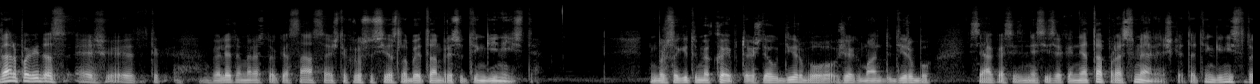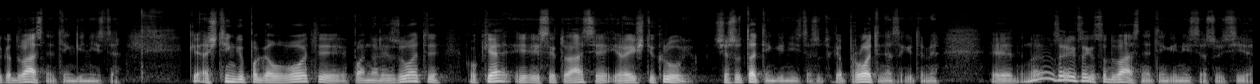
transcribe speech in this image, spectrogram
Dar pavydas, galėtume rasti tokią sąsą, iš tikrųjų susijęs labai tampriai su tinginystė. Dabar sakytume, kaip, tai aš daug dirbu, žiūrėk, man dirbu, sekasi, nesiseka, ne ta prasme, reiškia, ta tinginystė tokia dvasinė tinginystė. Kai aš tingiu pagalvoti, panalizuoti, kokia situacija yra iš tikrųjų. Čia su ta tinginystė, su tokia protinė, sakytume, e, nu, reikia sakyti, su dvasinė tinginystė susiję.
